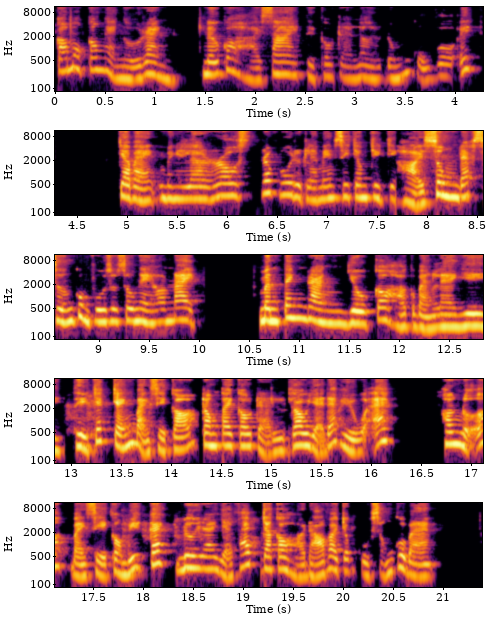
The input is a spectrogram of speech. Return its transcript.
Có một câu ngạn ngữ rằng nếu câu hỏi sai thì câu trả lời đúng cũng vô ích. Chào bạn, mình là Rose, rất vui được làm MC trong chương trình Hỏi sung đáp sướng cùng Phu Su Su ngày hôm nay. Mình tin rằng dù câu hỏi của bạn là gì thì chắc chắn bạn sẽ có trong tay câu trả câu giải đáp hiệu quả. Hơn nữa, bạn sẽ còn biết cách đưa ra giải pháp cho câu hỏi đó vào trong cuộc sống của bạn.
